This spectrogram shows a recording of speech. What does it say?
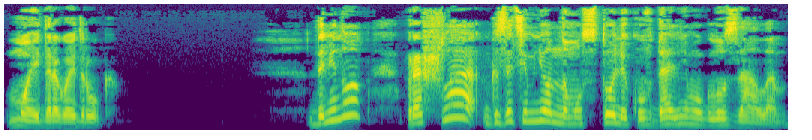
мой дорогой друг. Домино прошла к затемненному столику в дальнем углу зала.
